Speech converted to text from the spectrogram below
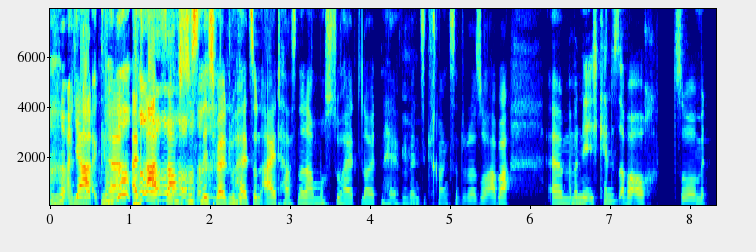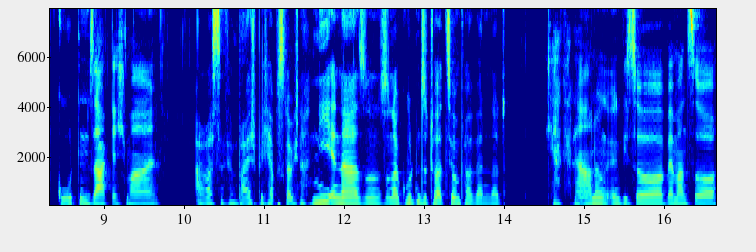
Ja, klar, als Arzt darfst du es nicht, weil du halt so ein Eid hast, ne? Da musst du halt Leuten helfen, wenn sie krank sind oder so. Aber, ähm, Aber nee, ich kenne es aber auch so mit Guten, sag ich mal. aber was denn für ein Beispiel? Ich habe es, glaube ich, noch nie in einer, so, so einer guten Situation verwendet. Ja, keine Ahnung, irgendwie so, wenn man so,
